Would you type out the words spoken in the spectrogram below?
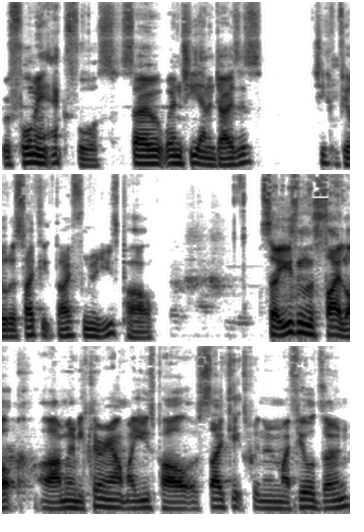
Reforming X Force. So when she energizes, she can field a psychic die from your use pile. So using the Psylocke, uh, I'm going to be clearing out my use pile of sidekicks, putting them in my field zone.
